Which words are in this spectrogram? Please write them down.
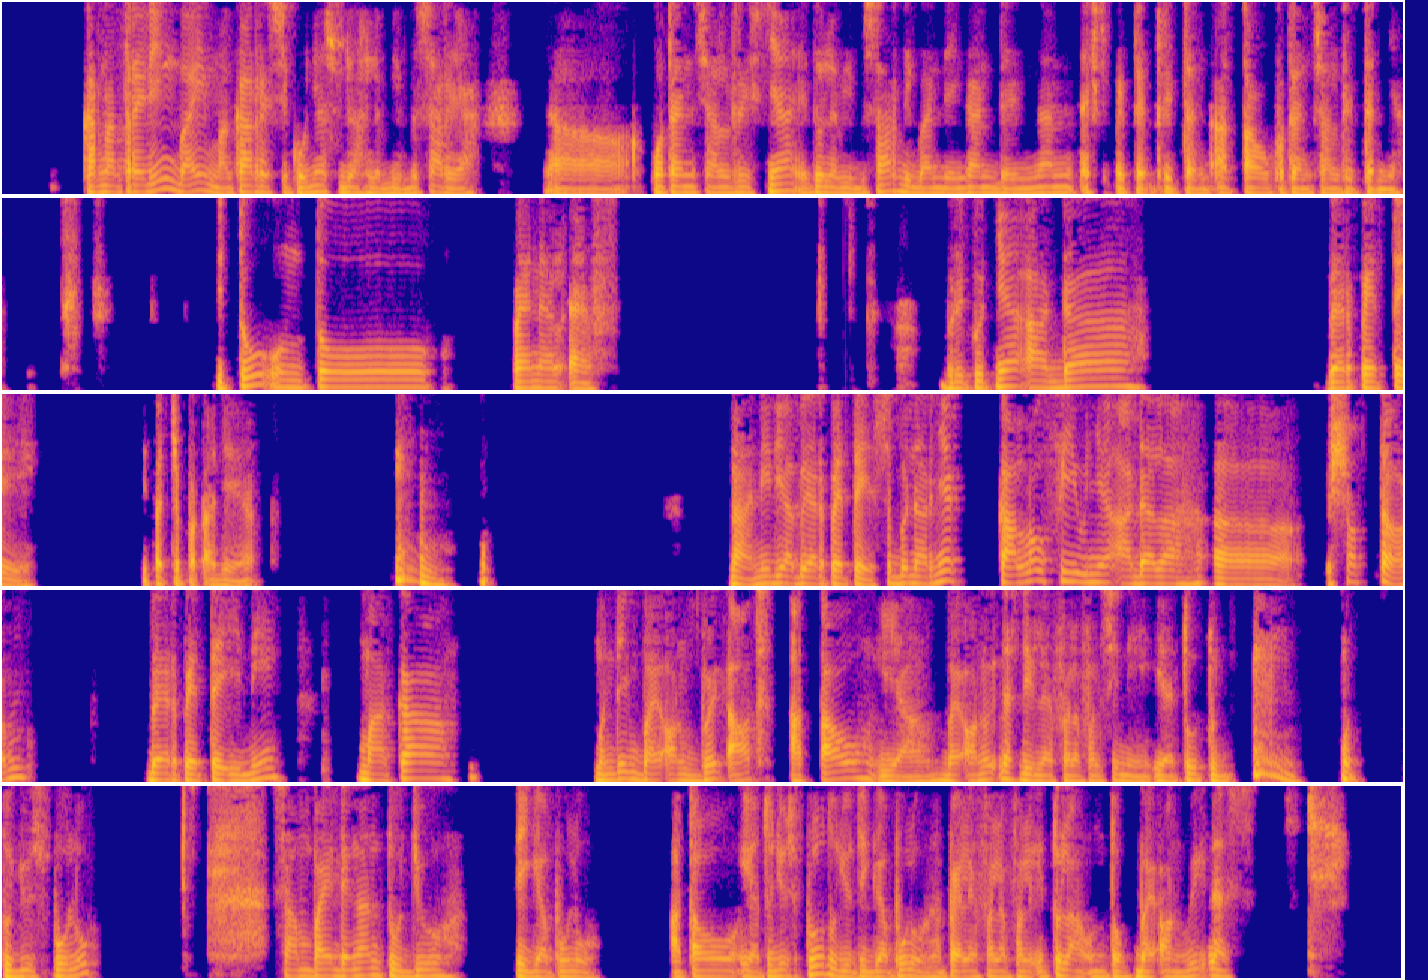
karena trading buy maka risikonya sudah lebih besar ya. Uh, potensial risknya itu lebih besar dibandingkan dengan expected return atau potensial returnnya itu untuk PNLF. Berikutnya ada BRPT. Kita cepat aja ya. nah, ini dia BRPT. Sebenarnya kalau view-nya adalah uh, short term BRPT ini, maka mending buy on breakout atau ya buy on weakness di level-level sini yaitu 710 sampai dengan 7 30 atau ya 710 730 sampai level-level itulah untuk buy on weakness.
